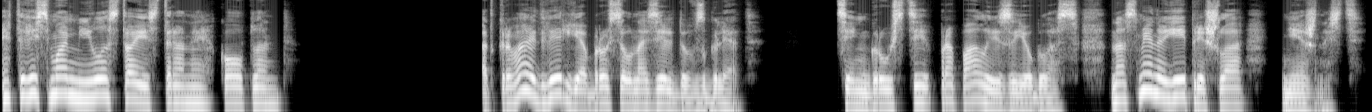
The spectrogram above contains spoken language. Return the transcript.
«Это весьма мило с твоей стороны, Коупленд», Открывая дверь, я бросил на Зельду взгляд. Тень грусти пропала из ее глаз. На смену ей пришла нежность.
